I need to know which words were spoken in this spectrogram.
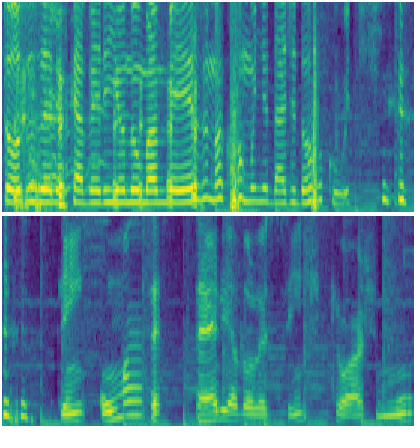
Todos eles caberiam numa mesma comunidade do Orkut. Tem uma série adolescente que eu acho muito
